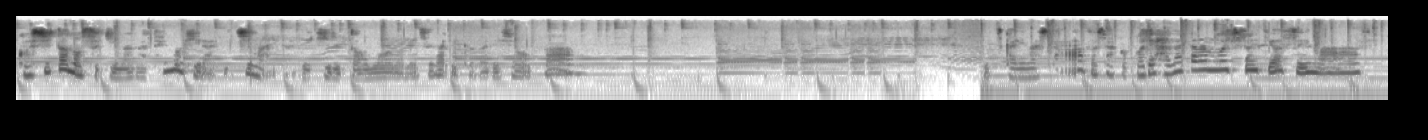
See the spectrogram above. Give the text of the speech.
腰との隙間が手のひら1枚ができると思うのですが、いかがでしょうか？見つかりましたそしたらここで鼻からもう一度息を吸います。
